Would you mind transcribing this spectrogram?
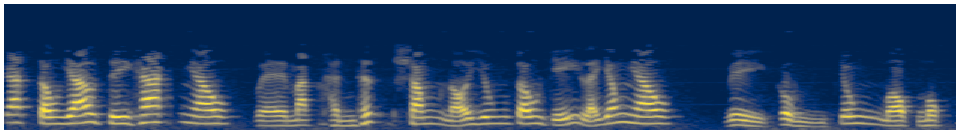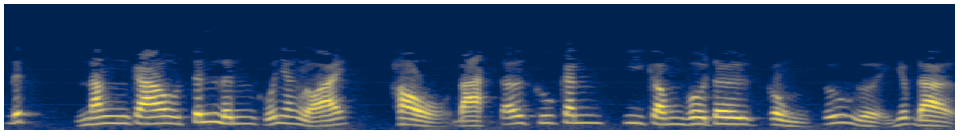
các tôn giáo tuy khác nhau về mặt hình thức song nội dung tôn chỉ lại giống nhau vì cùng chung một mục đích nâng cao tính linh của nhân loại hầu đạt tới cứu cánh chi công vô tư cùng cứu người giúp đời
